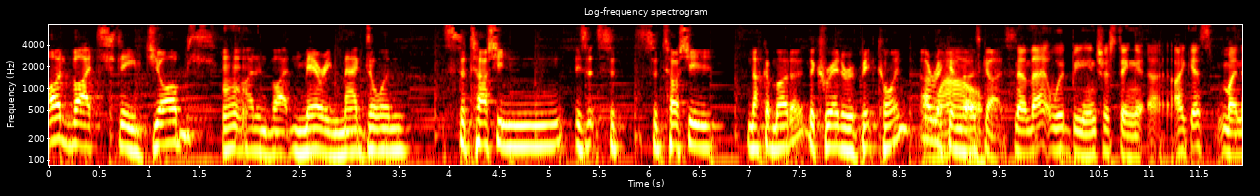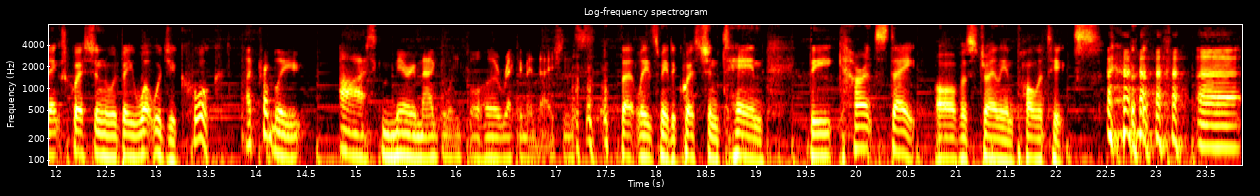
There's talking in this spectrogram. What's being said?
I'd invite Steve Jobs. I'd invite Mary Magdalene. Satoshi, is it Satoshi Nakamoto, the creator of Bitcoin? I reckon Wow. those guys. Now that would be interesting. Uh, I guess my next question would be, what would you cook? I'd probably ask Mary Magdalene for her recommendations. That leads me to question 10. The current state of Australian politics. Are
